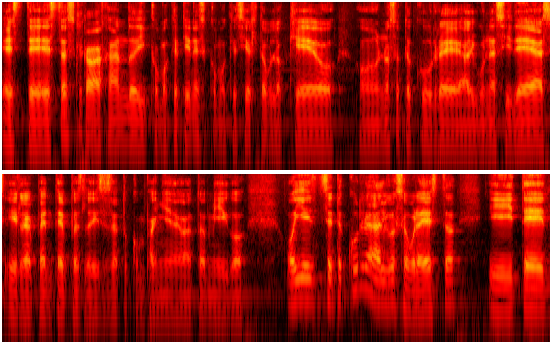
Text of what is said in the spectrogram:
este, estás trabajando y como que tienes como que cierto bloqueo o no se te ocurre algunas ideas y de repente pues le dices a tu compañero a tu amigo, oye, ¿se te ocurre algo sobre esto? Y te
